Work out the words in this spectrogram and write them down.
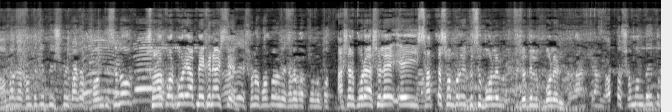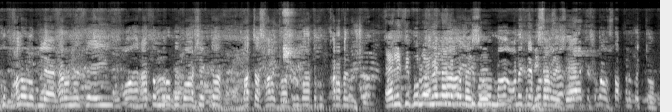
আমাকে এখন থেকে বিশ মিনিট আগে ফোন দিছিল। শোনার পর পরে আপনি এখানে আসছেন? শোনার পর পর এখানে আসার পরে আসলে এই সাতটা সম্পর্কে কিছু বলেন যদি বলেন। আত্মার সম্বন্ধেই তো খুব ভালো লোক কারণ হচ্ছে এই এত মুরব্বী বয়সে একটা বাচ্চা সারে ধর্ষণ করা তো খুব খারাপের বিষয়। একটা ইতিপূর্বে মা- অনেক একটা সুব্যবস্থা আপনার করতে হবে।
